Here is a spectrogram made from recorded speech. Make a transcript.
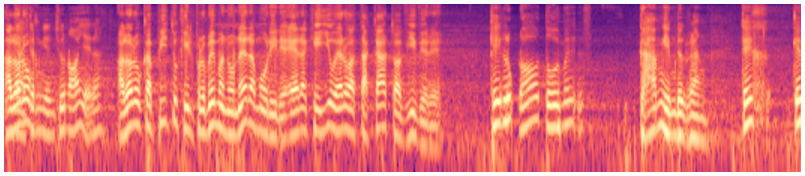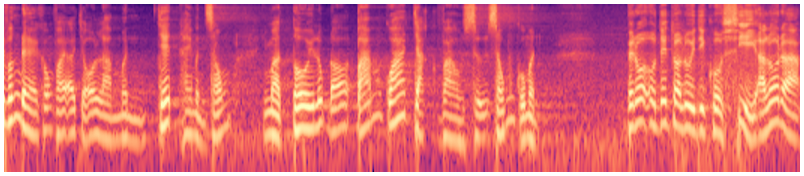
Allora- kinh nghiệm Chúa nói vậy đó Allora ho capito che il problema non era morire, era che io ero attaccato a vivere. cái lúc đó tôi mới cảm nghiệm được rằng cái cái vấn đề không phải ở chỗ là mình chết hay mình sống nhưng mà tôi lúc đó bám quá chặt vào sự sống của mình. Però ho detto a lui, dico sì, allora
